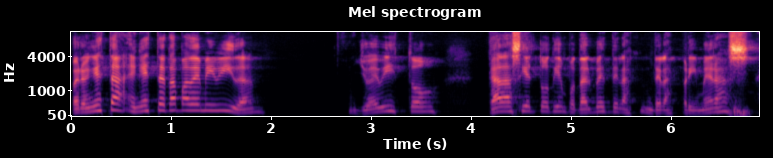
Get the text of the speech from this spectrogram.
pero en esta, en esta etapa de mi vida, yo he visto cada cierto tiempo, tal vez de las, de las primeras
